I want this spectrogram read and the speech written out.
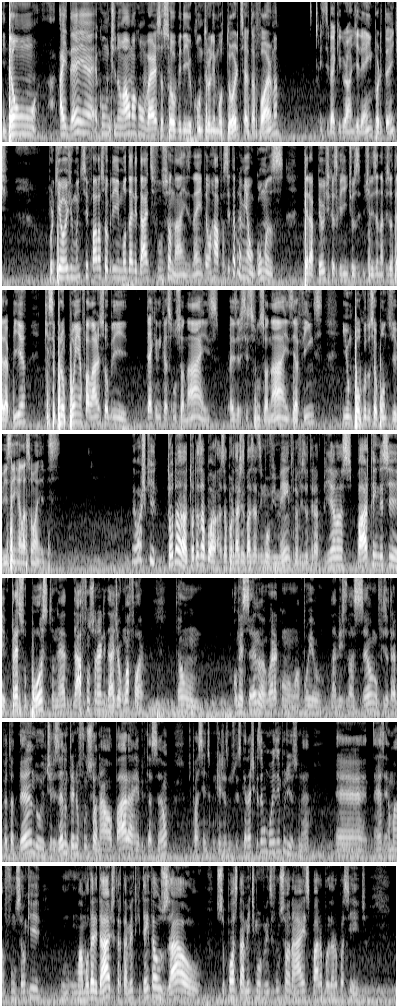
Então a ideia é continuar uma conversa sobre o controle motor de certa forma. Esse background ele é importante porque hoje muito se fala sobre modalidades funcionais, né? Então Rafa, cita para mim algumas terapêuticas que a gente utiliza na fisioterapia que se propõem a falar sobre técnicas funcionais, exercícios funcionais e afins e um pouco do seu ponto de vista em relação a eles. Eu acho que toda, todas as abordagens baseadas em movimento da fisioterapia elas partem desse pressuposto né, da funcionalidade de alguma forma. Então, começando agora com o apoio da legislação, o fisioterapeuta dando, utilizando o treino funcional para a reabilitação, pacientes com queixas musculoesqueléticas é um bom exemplo disso, né? É, é, é uma função que uma modalidade de tratamento que tenta usar o, supostamente movimentos funcionais para abordar o paciente.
